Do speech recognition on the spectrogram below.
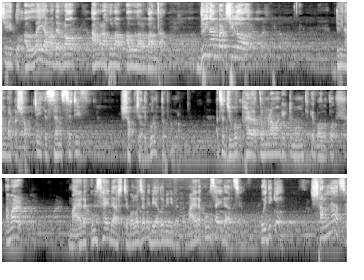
সেহেতু আল্লাহই আমাদের রব, আমরা হলাম আল্লাহর বান্দা। দুই নাম্বার ছিল, দুই নাম্বারটা সবচেয়ে সেন্সিটিভ সবচেয়ে গুরুত্বপূর্ণ। আচ্ছা যুবক ভাইয়েরা, তোমরা আমাকে একটু মন থেকে বলো তো, আমার মায়েরা কোন সাইডে আসছে? বলা যাবে? বেয়াদবি নিবেন না। মায়েরা কোন সাইডে আছে? ওইদিকে? সামনে আছে?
